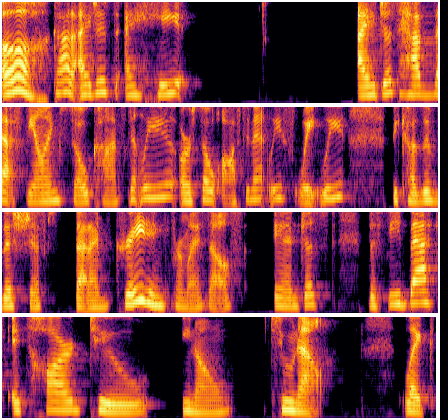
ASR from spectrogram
Oh god, I just I hate I just have that feeling so constantly, or so often at least lately, because of this shift that I'm creating for myself and just the feedback it's hard to you know tune out like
